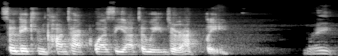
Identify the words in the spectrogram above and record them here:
so they can contact Waziyatawin directly. Great.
